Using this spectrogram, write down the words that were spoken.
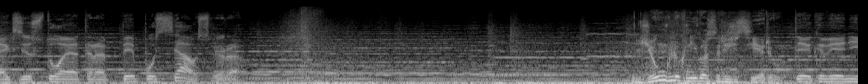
egzistuoja trapi pusiausvyra. Džiunglių knygos režisierių Tik vieni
